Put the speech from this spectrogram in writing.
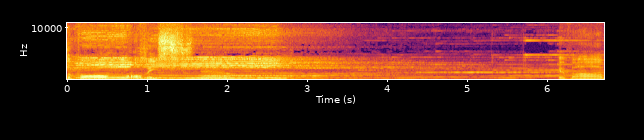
Impossible. Holy snap. Uh, give up.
